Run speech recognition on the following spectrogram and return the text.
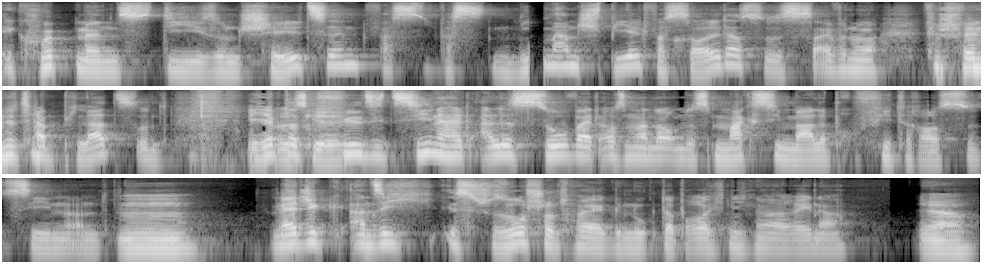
Equipments, die so ein Schild sind, was, was niemand spielt. Was soll das? Das ist einfach nur verschwendeter Platz. Und ich habe okay. das Gefühl, sie ziehen halt alles so weit auseinander, um das maximale Profit rauszuziehen. Und mm. Magic an sich ist so schon teuer genug, da brauche ich nicht nur Arena. Ja,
